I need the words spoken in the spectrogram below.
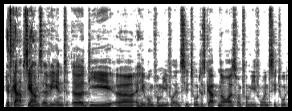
Jetzt gab es, Sie haben es erwähnt, äh, die äh, Erhebung vom IFO-Institut. Es gab eine Äußerung vom IFO-Institut,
